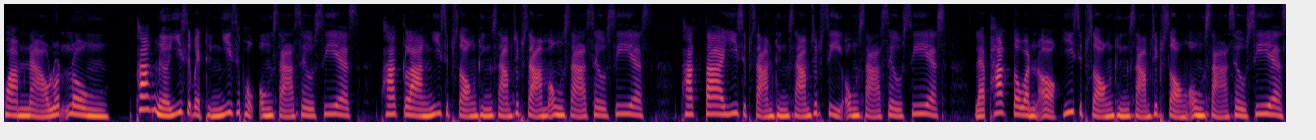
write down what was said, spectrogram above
ความหนาวลดลง ภาคเหนือ 21-26 องศาเซลเซียส ภาคกลาง 22-33 องศาเซลเซียส ภาคใต้ 23-34 องศาเซลเซียส และภาคตะวันออก 22-32 องศาเซลเซียส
